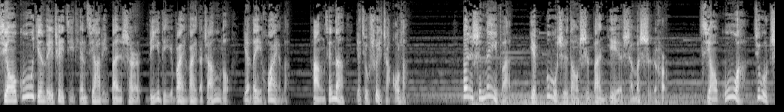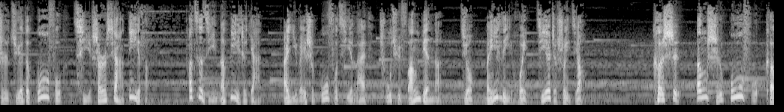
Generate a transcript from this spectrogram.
小姑因为这几天家里办事儿里里外外的张罗，也累坏了，躺下呢也就睡着了。但是那晚也不知道是半夜什么时候，小姑啊就只觉得姑父起身下地了，她自己呢闭着眼，还以为是姑父起来出去方便呢，就没理会，接着睡觉。可是当时姑父可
